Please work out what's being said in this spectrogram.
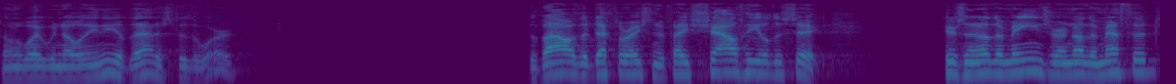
The only way we know any of that is through the word. The vow of the declaration of faith shall heal the sick. Here's another means or another method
